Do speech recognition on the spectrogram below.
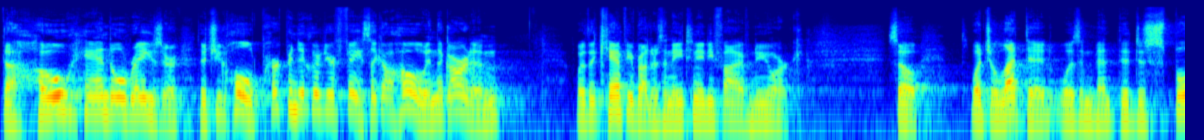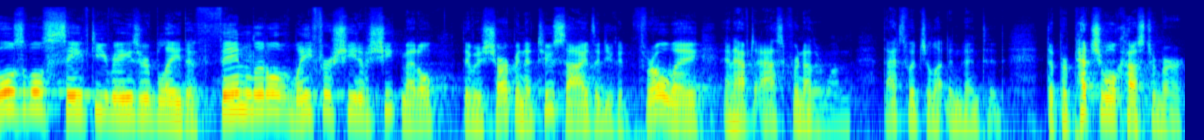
the hoe handle razor that you hold perpendicular to your face like a hoe in the garden, were the Kampfe brothers in 1885, New York. So what Gillette did was invent the disposable safety razor blade, the thin little wafer sheet of sheet metal that was sharpened at two sides that you could throw away and have to ask for another one. That's what Gillette invented. The perpetual customer,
